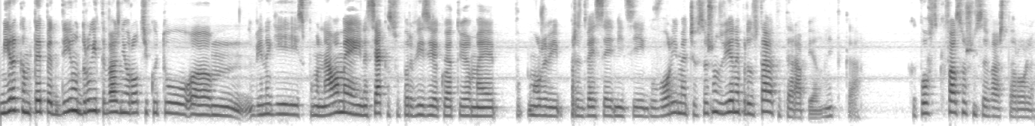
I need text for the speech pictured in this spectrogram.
Мира към теб е един от другите важни уроци, които ам, винаги споменаваме и на всяка супервизия, която имаме, може би през две седмици, говориме, че всъщност вие не предоставяте терапия, нали така? Какво, каква всъщност е вашата роля?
